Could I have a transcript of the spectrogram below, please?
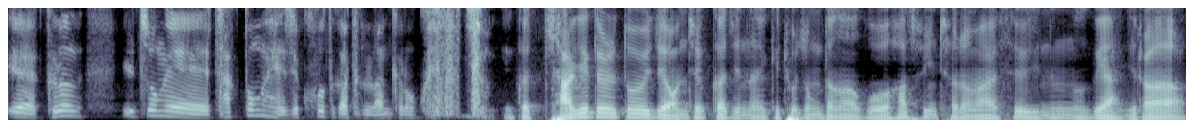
예 그런 일종의 작동 해제 코드 같은 걸 남겨놓고 있었죠. 그러니까 자기들도 이제 언제까지나 이렇게 조종당하고 하수인처럼 할 수 있는 게 아니라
